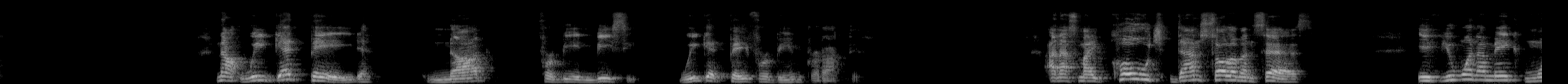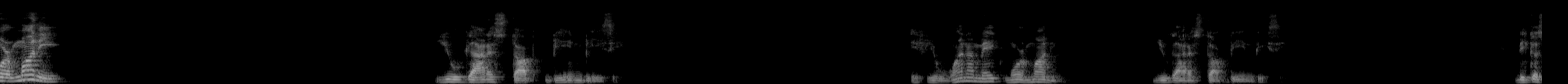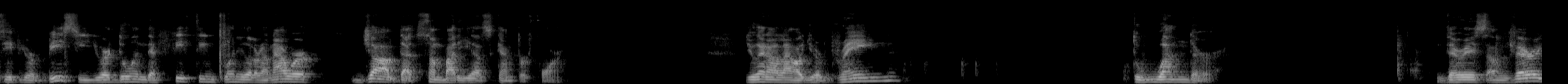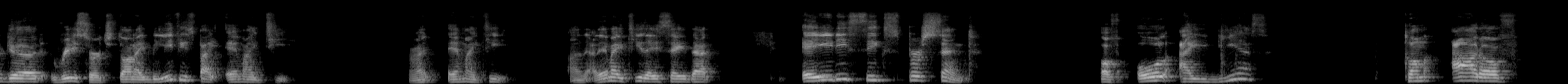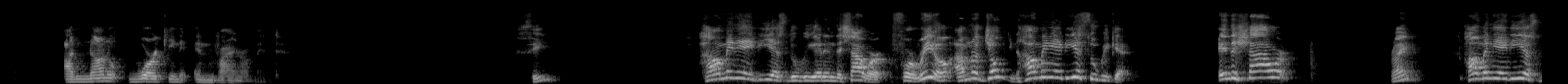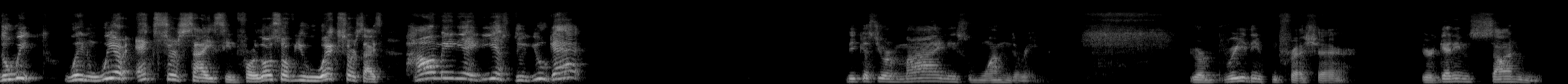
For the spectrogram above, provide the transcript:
Now we get paid not for being busy. We get paid for being productive. And as my coach, Dan Sullivan says, if you want to make more money, you got to stop being busy. If you want to make more money, you got to stop being busy. Because if you're busy, you're doing the $15, $20 an hour job that somebody else can perform. You got to allow your brain to wander. There is a very good research done, I believe it's by MIT. Right, MIT. And at MIT, they say that 86% of all ideas come out of a non working environment. See? How many ideas do we get in the shower? For real, I'm not joking. How many ideas do we get in the shower? Right? How many ideas do we, when we are exercising, for those of you who exercise, how many ideas do you get? Because your mind is wandering. You're breathing fresh air. You're getting sun,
